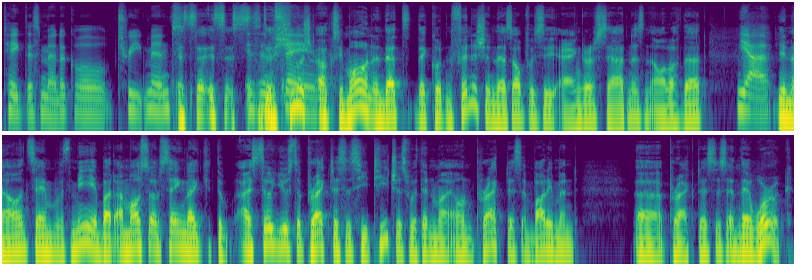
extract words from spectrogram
take this medical treatment. It's a, it's, it's the huge oxymoron, and that they couldn't finish. And there's obviously anger, sadness, and all of that. Yeah, you know, and same with me. But I'm also saying like the, I still use the practices he teaches within my own practice, embodiment uh, practices, and they work.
